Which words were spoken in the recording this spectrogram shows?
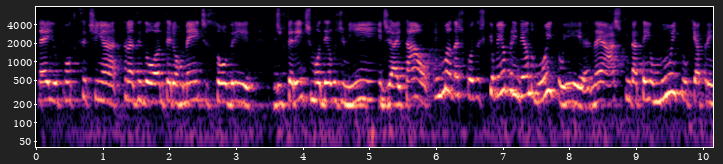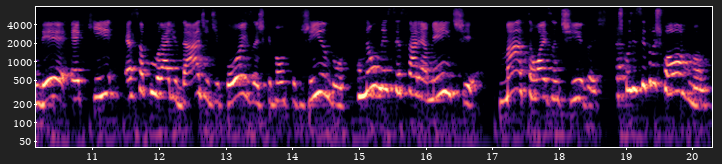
né, e o ponto que você tinha trazido anteriormente sobre diferentes modelos de mídia e tal, uma das coisas que eu venho aprendendo muito e, né, acho que ainda tenho muito o que aprender é que essa pluralidade de coisas que vão surgindo não necessariamente matam as antigas. As coisas se transformam.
